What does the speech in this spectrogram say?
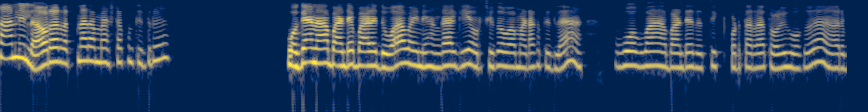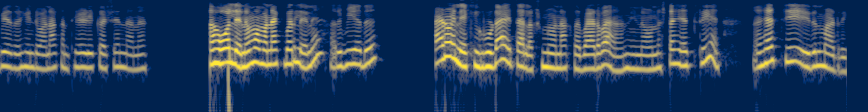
ಕಾಣಲಿಲ್ಲ. ಅವರ ರತ್ನಾರಾಮ ಅಷ್ಟ ಕುಂತಿದ್ರು? ಹೋಗ್ಯಾನ ಬಾಂಡೆ ಬಾಳಿದ್ವ ವೈನಿ, ಹಂಗಾಗಿ ಅವ್ರು ಸಿಗವ ಮಾಡಾಕತ್ತಿದ್ಲ. ಹೋಗ್ವಾ ಬಾಂಡೆ ಅದು ತಿಕ್ಕಿ ಕೊಡ್ತಾರ, ತೊಳಿ ಹೋಗ. ಅರ್ಬಿ ಅದು ಹಿಂಡಿ ಒಣಕ್ ಅಂತ ಹೇಳಿ ಕಳ್ಸೇನ್ ನಾನು. ನಾ ಹೋಗ್ಲೆ ನಮ್ಮ ಮನೆಗೆ ಬರ್ಲೇನು? ಅರ್ಬಿ ಅದು? ಬೇಡವ ನೀಕಿ ರೂಢ ಆಯ್ತಾ? ಲಕ್ಷ್ಮಿ ಒಣಾಕ್ತ ಬೇಡವಾ ನೀನು ಅವನಷ್ಟ ಹೆಚ್ಚಿ ಹೆಚ್ಚಿ ಇದನ್ನ ಮಾಡ್ರಿ.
